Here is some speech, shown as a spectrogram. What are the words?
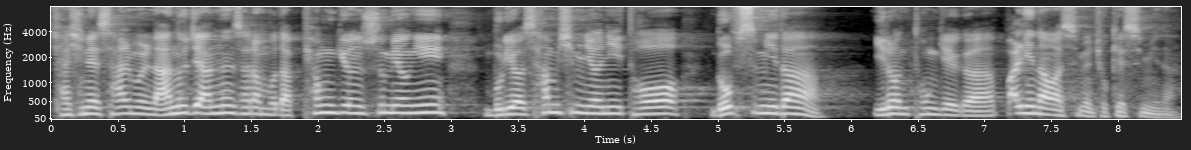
자신의 삶을 나누지 않는 사람보다 평균 수명이 무려 30년이 더 높습니다. 이런 통계가 빨리 나왔으면 좋겠습니다.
